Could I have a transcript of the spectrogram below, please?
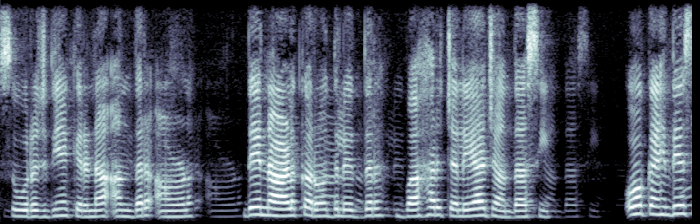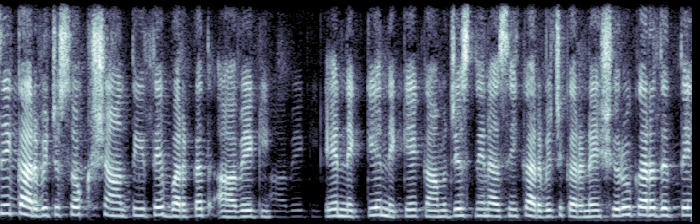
ਸੂਰਜ ਦੀਆਂ ਕਿਰਨਾਂ ਅੰਦਰ ਆਉਣ ਦੇ ਨਾਲ ਘਰੋਂ ਦਲਿੱਦਰ ਬਾਹਰ ਚਲਿਆ ਜਾਂਦਾ ਸੀ। ਉਹ ਕਹਿੰਦੇ ਸੀ, ਘਰ ਵਿੱਚ ਸੁੱਖ, ਸ਼ਾਂਤੀ ਤੇ ਬਰਕਤ ਆਵੇਗੀ। ਇਹ ਨਿੱਕੇ ਨਿੱਕੇ ਕੰਮ ਜਿਸ ਦਿਨ ਅਸੀਂ ਘਰ ਵਿੱਚ ਕਰਨੇ ਸ਼ੁਰੂ ਕਰ ਦਿੱਤੇ,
